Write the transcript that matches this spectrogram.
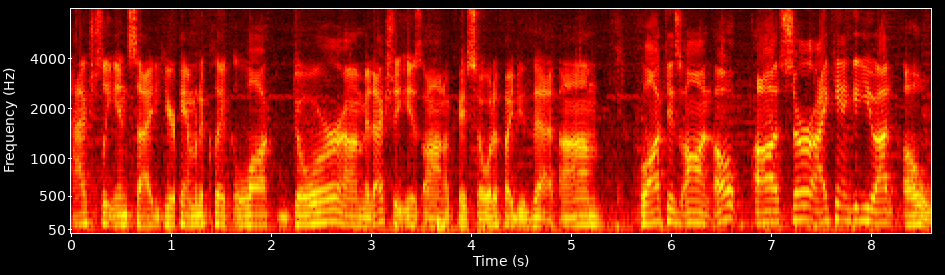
actually inside here. Okay i'm gonna click lock door. Um it actually is on. Okay so what if i do that? Um Lock is on. Oh, uh, sir, I can't get you out. Oh,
